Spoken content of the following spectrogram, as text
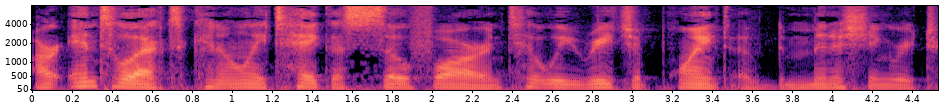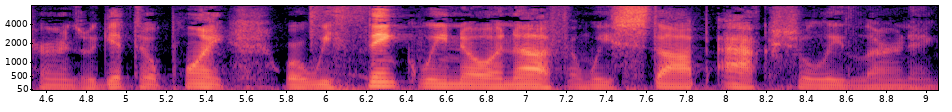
Our intellect can only take us so far until we reach a point of diminishing returns. We get to a point where we think we know enough and we stop actually learning.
